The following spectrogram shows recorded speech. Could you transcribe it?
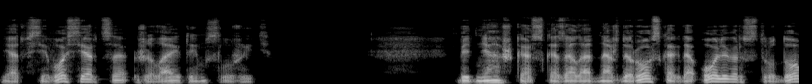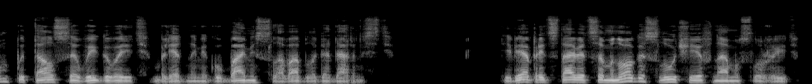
и от всего сердца желает им служить. «Бедняжка», — сказала однажды Рос, когда Оливер с трудом пытался выговорить бледными губами слова благодарности. «Тебе представится много случаев нам услужить,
